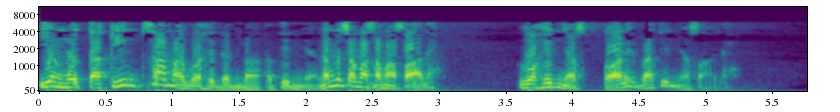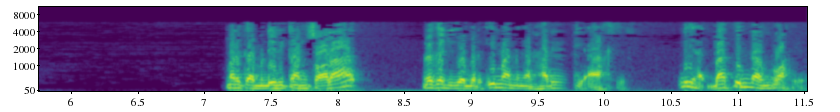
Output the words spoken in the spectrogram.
Yang mutakin sama zahir dan batinnya, namun sama-sama saleh. Zahirnya saleh, batinnya saleh. Mereka mendirikan sholat, mereka juga beriman dengan hari akhir. Lihat batin dan zahir.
